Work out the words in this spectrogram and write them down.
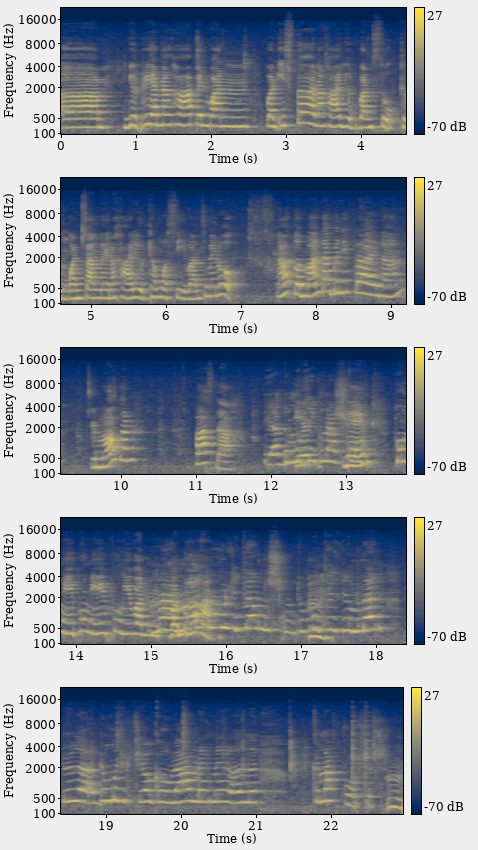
เอ่อหยุดเรียนนะคะเป็นวันวันอีสเตอร์นะคะ หยุดวันศุกร์ถึงวันจันทร์เลยนะคะ หยุดทั้งหมด 4 วันใช่ไหมลูกนะตัวมันได้เป็นยี่ไฟนั้นเป็นมอกันพาสดา Ja, dan moet ik naar เน school. พรุ่งนี้พรุ่งนี้พรุ่งนี้วัน Maar วันพฤหัส morgen moet ik wel naar school. Dan Mm. moet ik een mel- la- dan moet ik chocola met meer en de knakworstjes. อืม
